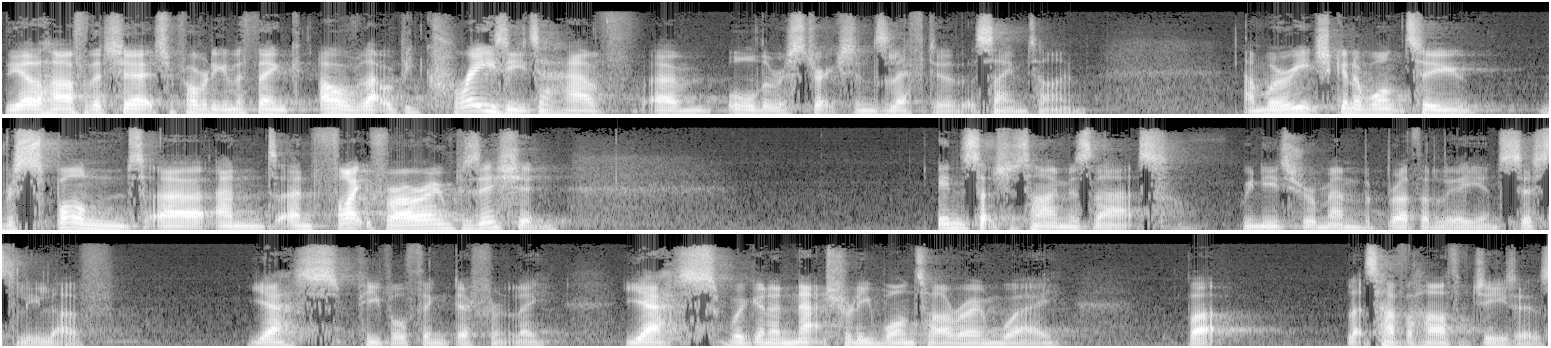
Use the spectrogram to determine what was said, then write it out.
The other half of the church are probably going to think, oh, that would be crazy to have um, all the restrictions lifted at the same time. And we're each going to want to respond uh, and, and fight for our own position. In such a time as that, we need to remember brotherly and sisterly love. Yes, people think differently. Yes, we're going to naturally want our own way. But let's have the heart of Jesus,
